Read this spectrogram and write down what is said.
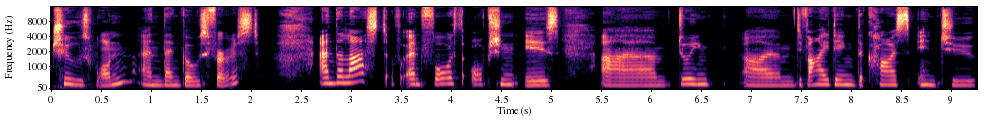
choose one and then goes first. And the last and fourth option is um, doing um, dividing the cards into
